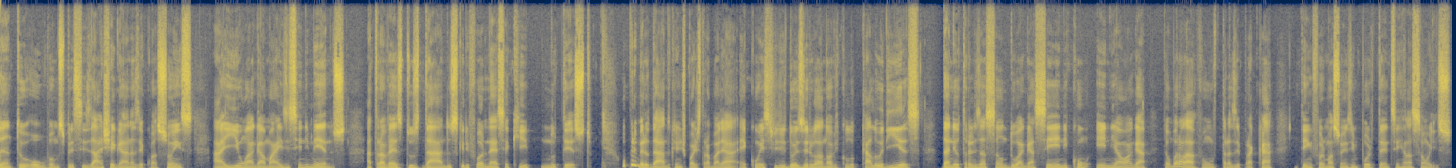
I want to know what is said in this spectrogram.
tanto ou vamos precisar chegar nas equações a íon H+ e Cn-, através dos dados que ele fornece aqui no texto. O primeiro dado que a gente pode trabalhar é com este de 2,9 calorias da neutralização do HCN com NaOH. Então, bora lá, vamos trazer para cá tem informações importantes em relação a isso.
